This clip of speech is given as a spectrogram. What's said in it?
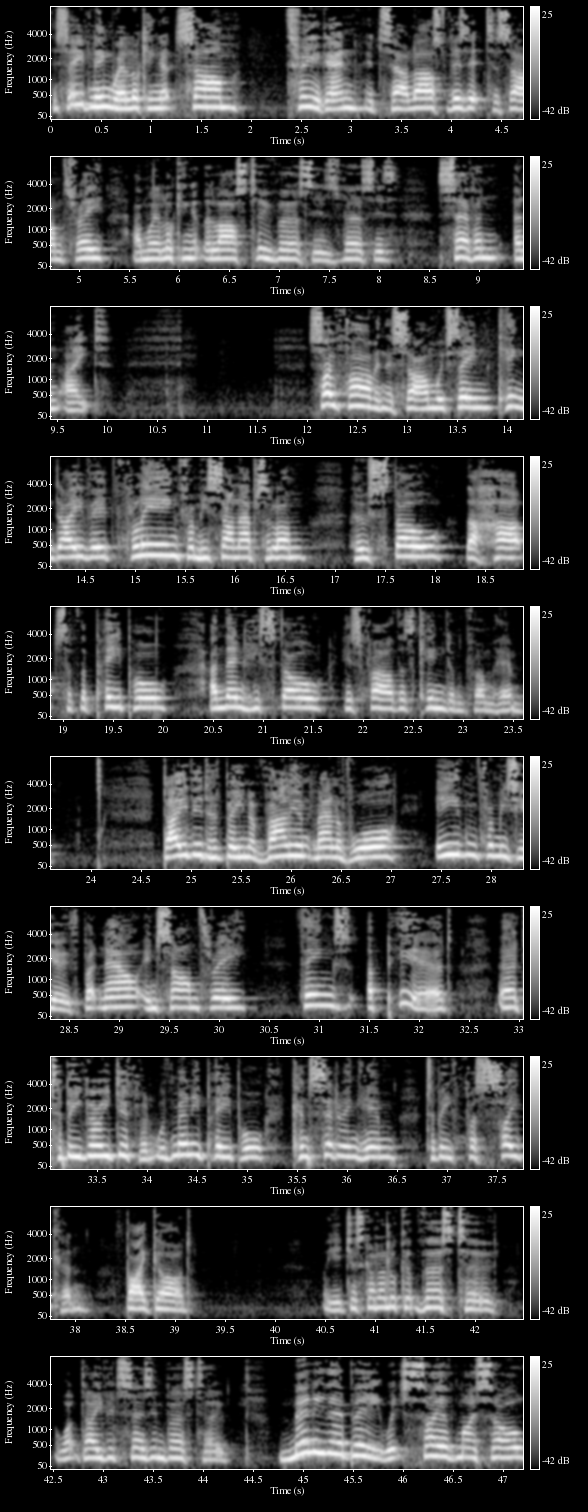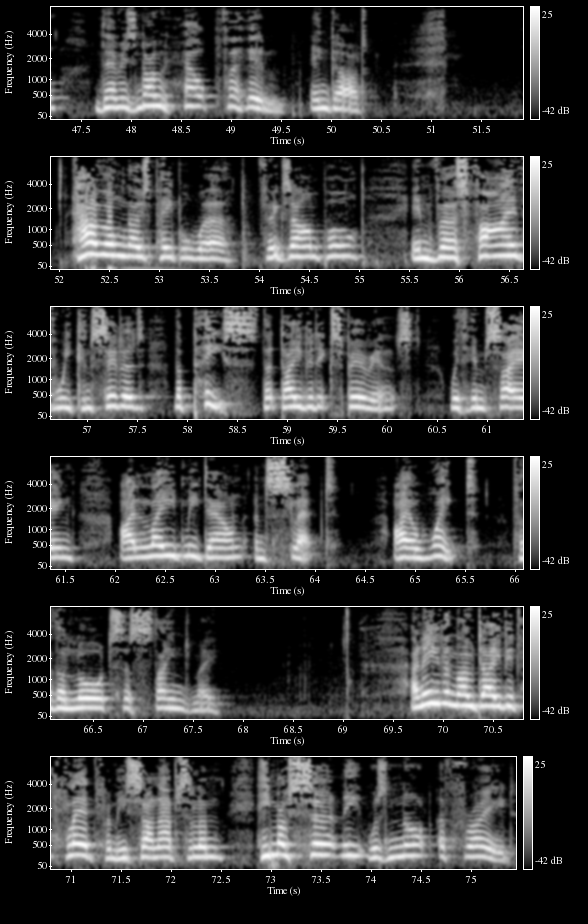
This evening we're looking at Psalm 3 again. It's our last visit to Psalm 3 and we're looking at the last two verses, verses 7 and 8. So far in this psalm we've seen King David fleeing from his son Absalom who stole the hearts of the people and then he stole his father's kingdom from him. David had been a valiant man of war even from his youth. But now in Psalm 3, things appeared uh, to be very different with many people considering him to be forsaken by God. Well, you just got to look at verse 2, what David says in verse 2. Many there be which say of my soul, there is no help for him in God. How wrong those people were. For example, in verse 5 we considered the peace that David experienced with him saying, I laid me down and slept. I awaked for the Lord sustained me. And even though David fled from his son Absalom, he most certainly was not afraid.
